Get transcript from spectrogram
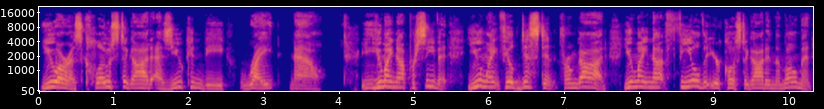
You are as close to God as you can be right now. You might not perceive it. You might feel distant from God. You might not feel that you're close to God in the moment.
